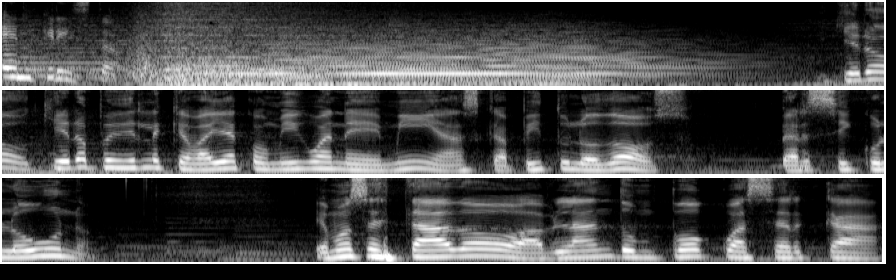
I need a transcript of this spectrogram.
en Cristo. Quiero, quiero pedirle que vaya conmigo a Nehemías capítulo 2, versículo 1. Hemos estado hablando un poco acerca,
